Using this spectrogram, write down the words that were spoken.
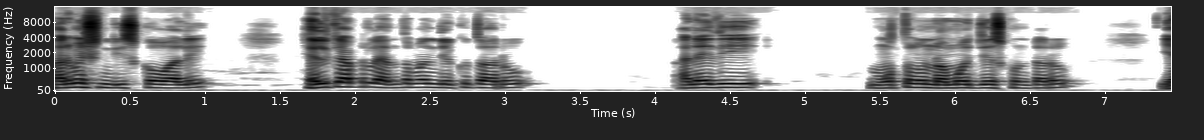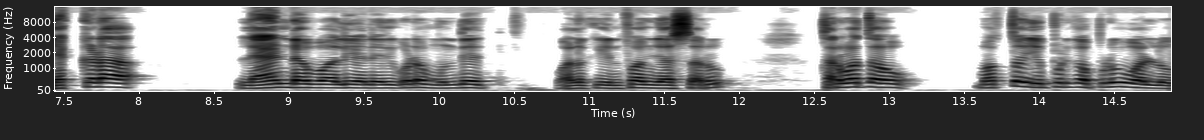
పర్మిషన్ తీసుకోవాలి. హెలికాప్టర్లో ఎంతమంది ఎక్కుతారు అనేది మొత్తం నమోదు చేసుకుంటారు. ఎక్కడ ల్యాండ్ అవ్వాలి అనేది కూడా ముందే వాళ్ళకి ఇన్ఫామ్ చేస్తారు. తర్వాత మొత్తం ఎప్పటికప్పుడు వాళ్ళు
